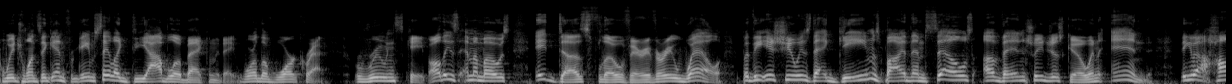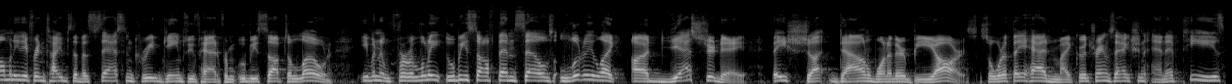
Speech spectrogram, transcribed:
Which once again, for games say like Diablo back in the day, World of Warcraft, RuneScape, all these MMOs, it does flow very, very well. But the issue is that games by themselves eventually just go and end. Think about how many different types of Assassin's Creed games we've had from Ubisoft alone. Even for literally Ubisoft themselves, literally like uh, yesterday, they shut down one of their BRs. So what if they had microtransaction NFTs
